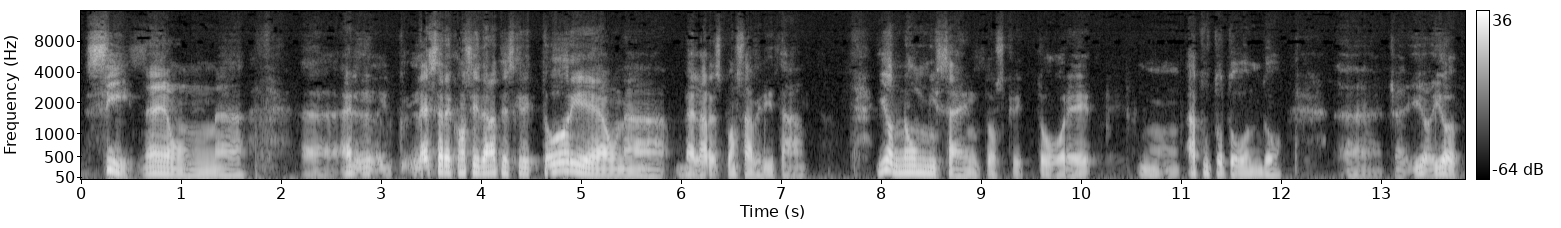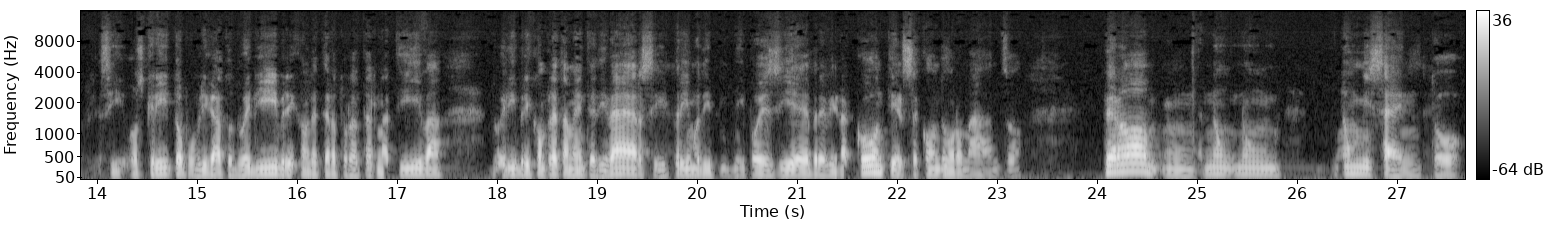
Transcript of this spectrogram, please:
Sì, è un... Uh eh, l'essere considerati scrittori è una bella responsabilità. io non mi sento scrittore mh, mm, a tutto tondo. Eh, cioè io, io sì, ho scritto, ho pubblicato due libri con letteratura alternativa, due libri completamente diversi, il primo di, di poesie e brevi racconti e il secondo un romanzo. Però mh, mm, non, non, non, mi sento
